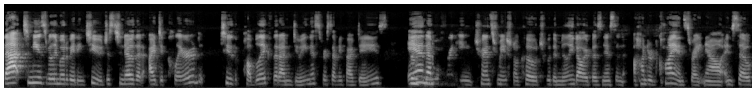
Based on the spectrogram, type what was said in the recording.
that to me is really motivating too, just to know that I declared to the public that I'm doing this for 75 days and mm-hmm. I'm a freaking transformational coach with a million dollar business and 100 clients right now. And so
